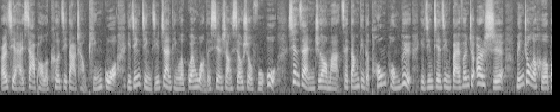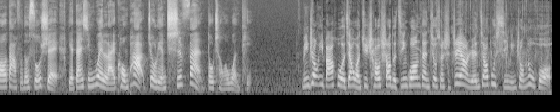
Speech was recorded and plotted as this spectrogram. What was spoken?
而且还吓跑了科技大厂苹果，已经紧急暂停了官网的线上销售服务。现在你知道吗？在当地的通膨率已经接近百分之二十，民众的荷包大幅的缩水，也担心未来恐怕就连吃饭都成了问题。民众一把火将玩具超烧得精光，但就算是这样，仍浇不熄民众怒火。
